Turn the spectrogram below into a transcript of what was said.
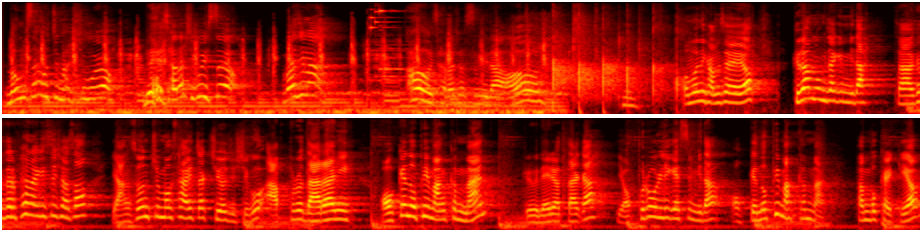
너무 싸우지 마시고요. 네, 잘하시고 있어요. 마지막! 아우, 잘하셨습니다. 아우. 음. 어머니 감사해요. 그 다음 동작입니다. 자, 그대로 편하게 쓰셔서 양손 주먹 살짝 쥐어주시고 앞으로 나란히 어깨 높이만큼만 그리고 내렸다가 옆으로 올리겠습니다. 어깨 높이만큼만 반복할게요.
